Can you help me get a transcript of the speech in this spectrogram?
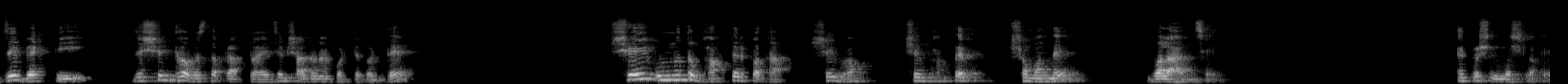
যে ব্যক্তি, যে সিদ্ধ অবস্থা প্রাপ্ত হয়েছেন সাধনা করতে করতে, সেই উন্নত ভক্তের কথা, সেই সেই ভক্তের সম্বন্ধে বলা হচ্ছে। একুশ নম্বর শ্লোকে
